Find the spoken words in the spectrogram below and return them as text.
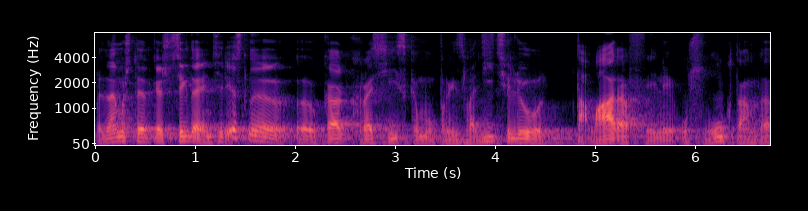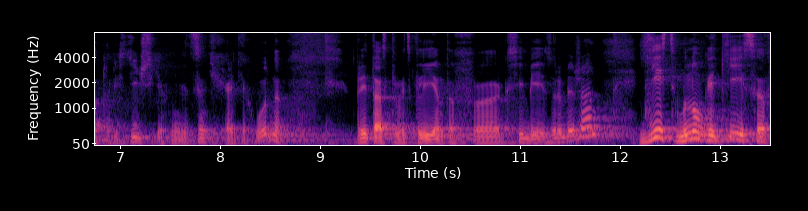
потому что это, конечно, всегда интересно, э, как российскому производителю товаров или услуг, там, да, туристических, медицинских, каких угодно, притаскивать клиентов э, к себе из-за рубежа. Есть много кейсов,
